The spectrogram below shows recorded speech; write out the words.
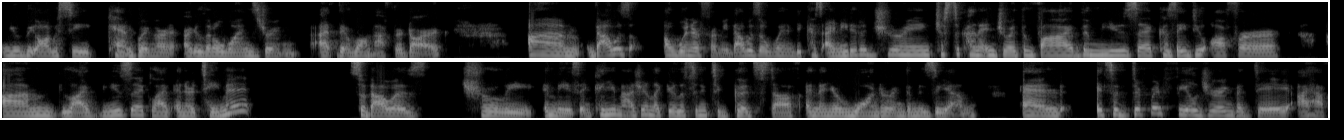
you we obviously can't bring our, our little ones during at the ROM after dark. Um, that was a winner for me. That was a win because I needed a drink just to kind of enjoy the vibe, the music, because they do offer um, live music, live entertainment. So that was truly amazing. Can you imagine like you're listening to good stuff and then you're wandering the museum? And it's a different feel during the day, I have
